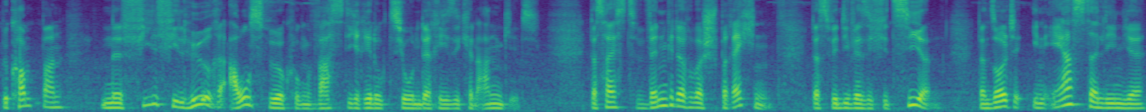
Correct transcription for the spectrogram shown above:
bekommt man eine viel, viel höhere Auswirkung, was die Reduktion der Risiken angeht. Das heißt, wenn wir darüber sprechen, dass wir diversifizieren, dann sollte in erster Linie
